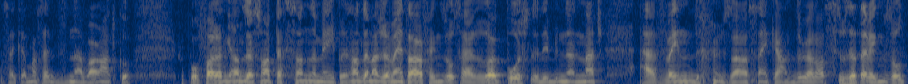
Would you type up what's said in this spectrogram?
ça commence à 19h. En tout cas, je ne vais pas vous faire une grande leçon à personne, mais ils présentent le match de 20h, fait que nous autres, ça repousse le début de notre match à 22h52. Alors, si vous êtes avec nous autres...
